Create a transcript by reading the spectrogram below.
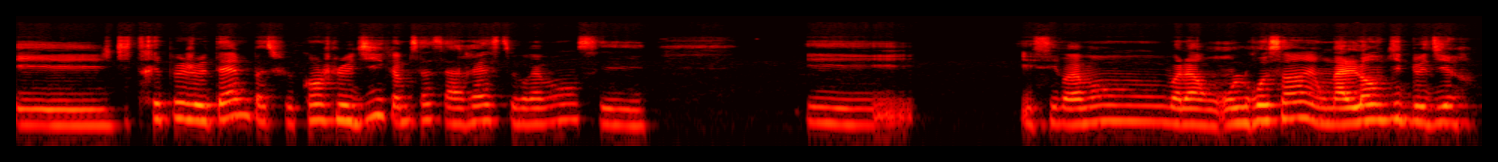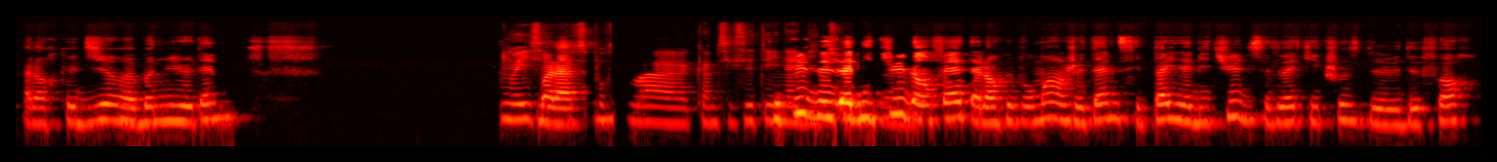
Mmh et je dis très peu je t'aime parce que quand je le dis comme ça, ça reste vraiment c'est et, et c'est vraiment voilà, on, le ressent et on a l'envie de le dire. Alors que dire euh, bonne nuit je t'aime. Oui, c'est voilà. pour toi comme si c'était une plus habitude. des habitudes en fait, alors que pour moi un je t'aime c'est pas une habitude, ça doit être quelque chose de, de fort.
